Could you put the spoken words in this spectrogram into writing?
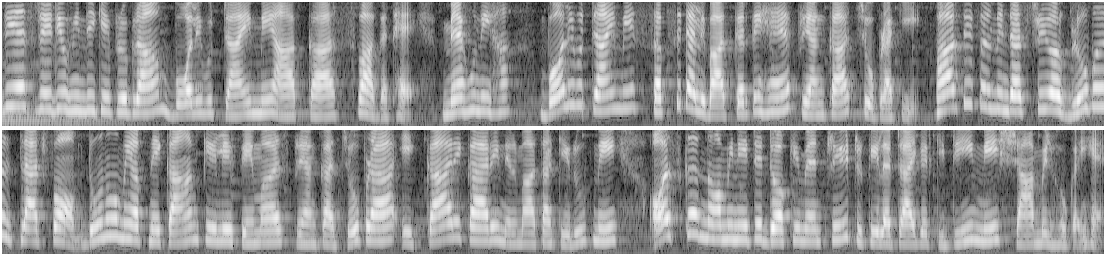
B S radio Hindi के प्रोग्राम बॉलीवुड टाइम में आपका स्वागत है। मैं हूँ नेहा। बॉलीवुड टाइम में सबसे पहले बात करते हैं प्रियंका चोपड़ा की। भारतीय फ़िल्म इंडस्ट्री और ग्लोबल प्लेटफॉर्म दोनों में अपने काम के लिए फ़ेमस प्रियंका चोपड़ा एक कार्यकारी निर्माता के रूप में ऑस्कर नॉमिनेटेड डॉक्यूमेंट्री टुकेला टाइगर की टीम में शामिल हो गई हैं।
